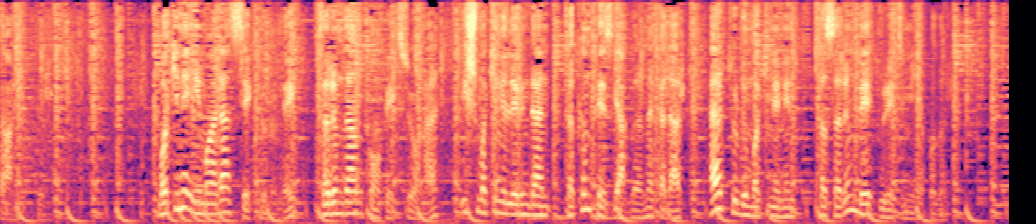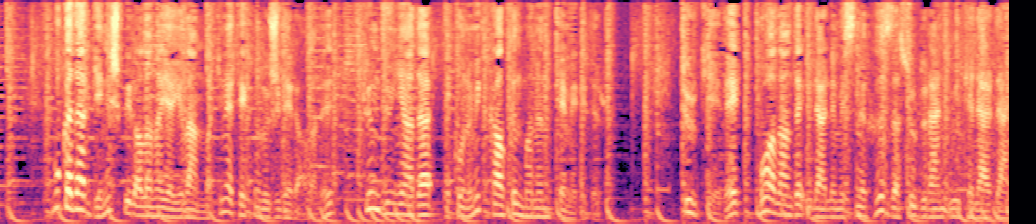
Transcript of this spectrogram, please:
sahiptir. Makine imalat sektöründe tarımdan konfeksiyona, iş makinelerinden takım tezgahlarına kadar her türlü makinenin tasarım ve üretimi yapılır. Bu kadar geniş bir alana yayılan makine teknolojileri alanı tüm dünyada ekonomik kalkınmanın temelidir. Türkiye'de bu alanda ilerlemesini hızla sürdüren ülkelerden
